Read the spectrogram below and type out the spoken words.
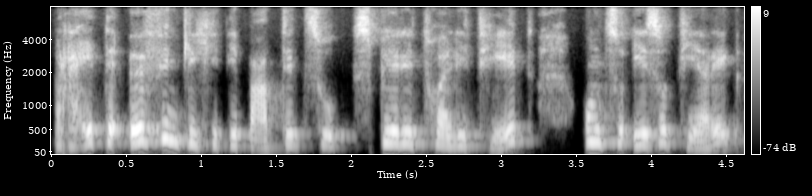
breite öffentliche Debatte zu Spiritualität und zu Esoterik.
